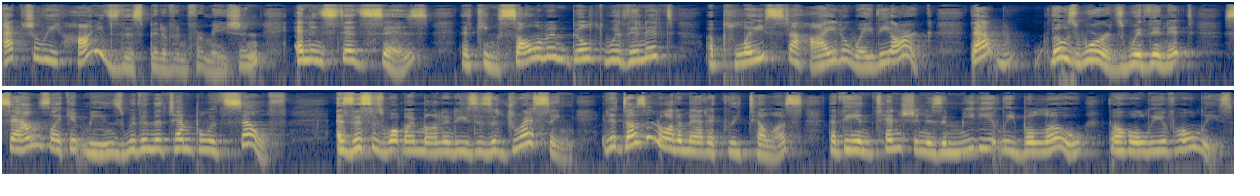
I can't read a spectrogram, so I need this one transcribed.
actually hides this bit of information and instead says that King Solomon built within it a place to hide away the ark, that those words within it sounds like it means within the temple itself, as this is what Maimonides is addressing. And it doesn't automatically tell us that the intention is immediately below the Holy of Holies.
